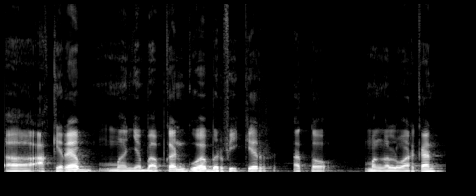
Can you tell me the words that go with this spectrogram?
uh, akhirnya menyebabkan gue berpikir atau mengeluarkan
